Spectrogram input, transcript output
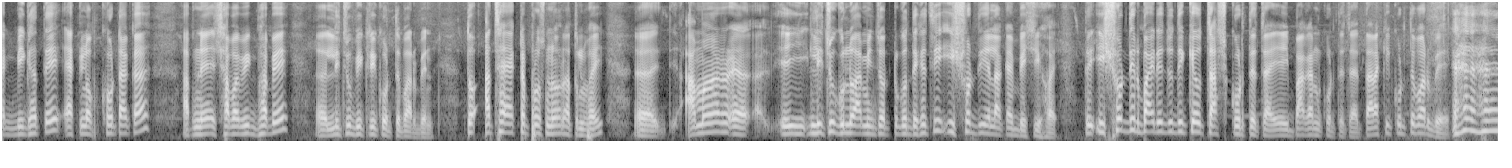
এক বিঘাতে এক লক্ষ টাকা আপনি স্বাভাবিকভাবে লিচু বিক্রি করতে পারবেন। তো আচ্ছা একটা প্রশ্ন রাতুল ভাই। আমার এই লিচুগুলো আমি যতটুকু দেখেছি ঈশ্বরদী এলাকায় বেশি হয়। তো ঈশ্বরদীর বাইরে যদি কেউ চাষ করতে চায় এই বাগান করতে চায় তারা কি করতে পারবে? হ্যাঁ হ্যাঁ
